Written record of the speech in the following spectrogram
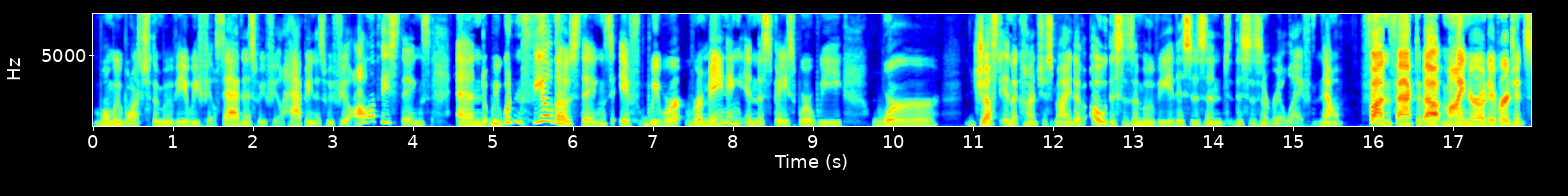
When we watch the movie, we feel sadness, we feel happiness, we feel all of these things. And we wouldn't feel those things if we were remaining in the space where we were just in the conscious mind of oh this is a movie this isn't this isn't real life now fun fact about my neurodivergence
